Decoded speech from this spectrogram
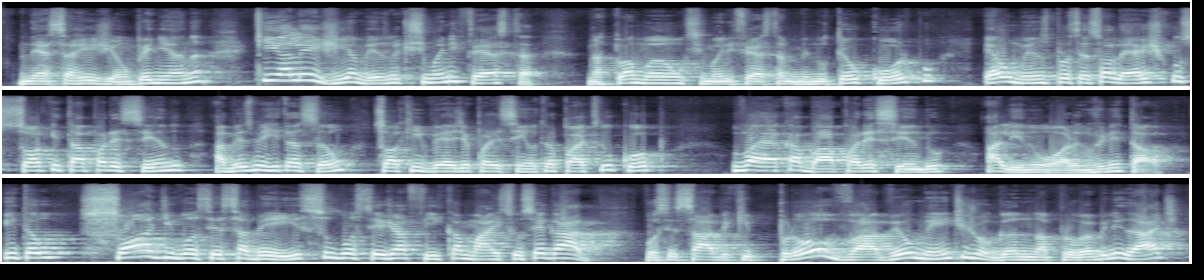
nessa região peniana, que é a alergia mesmo que se manifesta na tua mão, que se manifesta no teu corpo é o mesmo processo alérgico, só que está aparecendo a mesma irritação, só que em vez de aparecer em outra parte do corpo, vai acabar aparecendo ali no órgão genital. Então, só de você saber isso, você já fica mais sossegado. Você sabe que provavelmente, jogando na probabilidade,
